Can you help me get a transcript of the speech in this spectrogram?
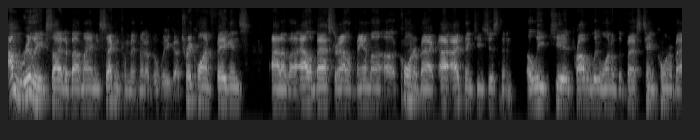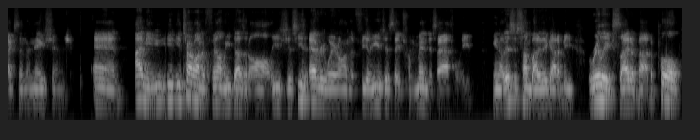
I'm really excited about Miami's second commitment of the week. Uh, Traquan Fegans out of uh, Alabaster, Alabama, uh, cornerback. I, I, think he's just an elite kid, probably one of the best 10 cornerbacks in the nation. And I mean, you, you, you, turn on the film, he does it all. He's just, he's everywhere on the field. He's just a tremendous athlete. You know, this is somebody they got to be really excited about to pull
